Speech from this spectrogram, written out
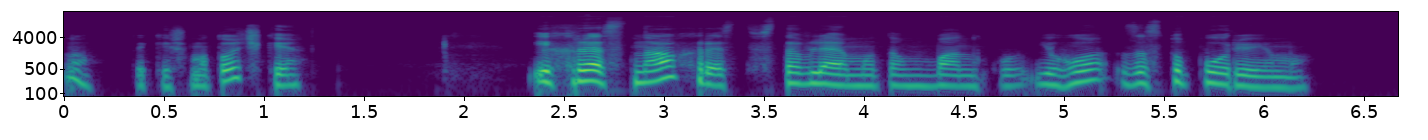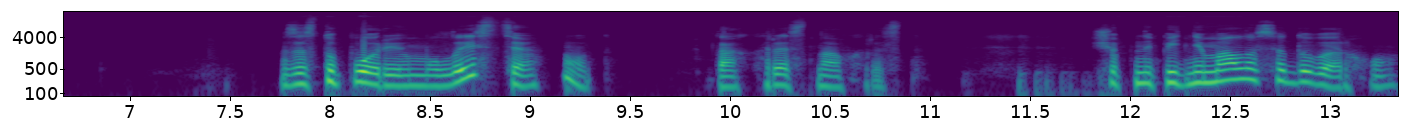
ну, такі шматочки. І хрест-навхрест вставляємо там в банку, його застопорюємо. Застопорюємо листя, ну, так, хрест-навхрест, щоб не піднімалося доверху.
